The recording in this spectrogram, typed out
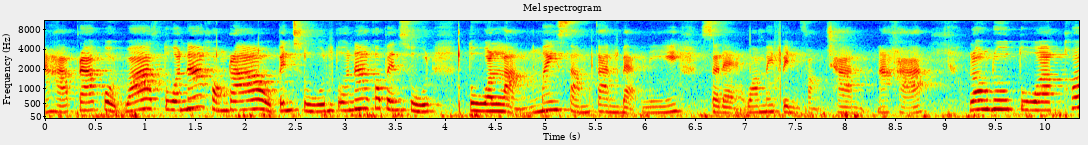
นะคะ ปรากฏว่าตัวหน้าของเราเป็นศูนย์ตัวหน้าก็เป็นศูนย์ตัวหลังไม่ซ้ำกันแบบนี้ แสดงว่าไม่เป็นฟังก์ชันนะคะ ลองดูตัวข้อ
